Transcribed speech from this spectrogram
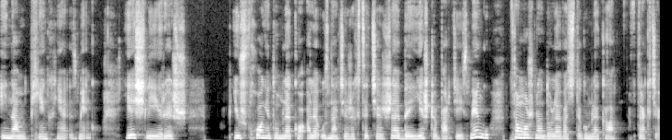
i nam pięknie zmiękł. Jeśli ryż już wchłonie to mleko, ale uznacie, że chcecie, żeby jeszcze bardziej zmiękł, to można dolewać tego mleka w trakcie.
